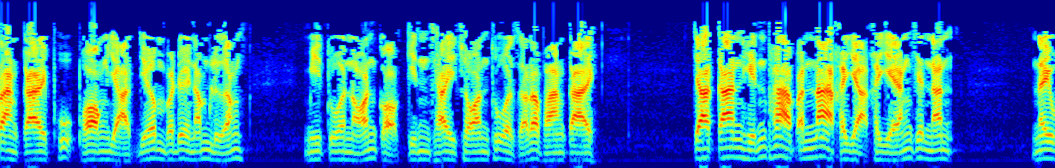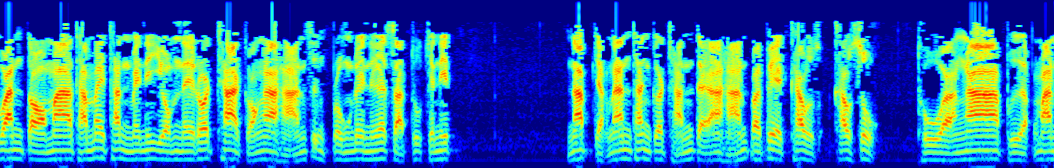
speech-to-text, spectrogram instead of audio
ร่างกายผุพองหยาดเยิ้มไปด้วยน้ำเหลือง มีตัวหนอนเกาะกินชัยชอนทั่วสารพางกาย จากการเห็นภาพอันน่าขยะขยงเช่นนั้น ในวันต่อมาทำให้ท่านไม่นิยมในรสชาติของอาหารซึ่งปรุงด้วยเนื้อสัตว์ทุกชนิด นับจากนั้นท่านก็ฉันแต่อาหารประเภทข้าวข้าวสุกถั่วงาเผือกมัน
